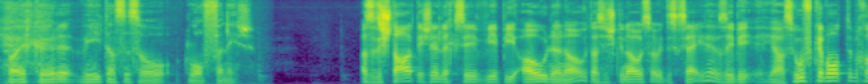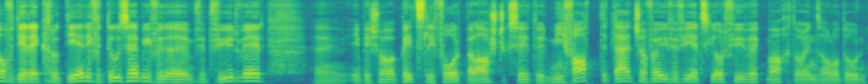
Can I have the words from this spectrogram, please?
von euch hören, wie das so gelaufen ist. Also der Start war ehrlich gesehen wie bei allen auch. Das ist genau so, wie das gesagt hast. Also ich, bin, ich habe das Aufgebot bekommen für die Rekrutierung, für die Aushebung, für, äh, für die Feuerwehr. Äh, ich war schon ein bisschen vorbelastet durch meinen Vater, der hat schon 45 Jahre Feuerwehr gemacht hier in Solothurn.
